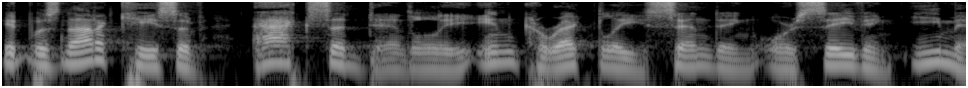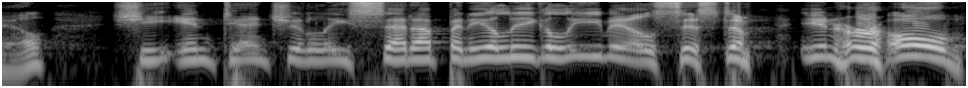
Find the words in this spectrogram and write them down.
It was not a case of accidentally, incorrectly sending or saving email. She intentionally set up an illegal email system in her home.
